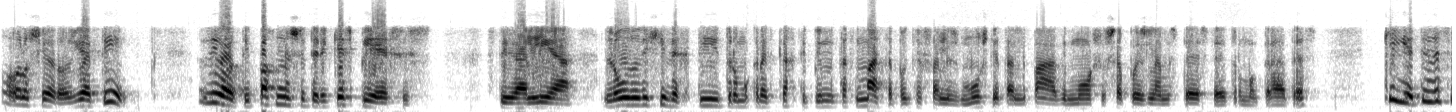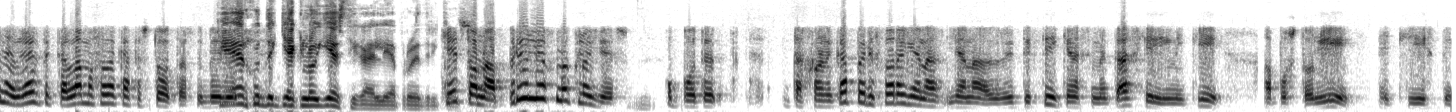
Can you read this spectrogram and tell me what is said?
όλος ιερός. Γιατί; Διότι υπάρχουν εσωτερικές πιέσεις στη Γαλλία λόγω του ότι έχει δεχτεί τρομοκρατικά χτυπήματα, θυμάστε, από κεφαλισμούς και τα λοιπά δημόσιους από Ισλαμιστές τρομοκράτες και και γιατί δεν συνεργάζεται καλά με αυτά τα καθεστώτα στην περιοχή. Και έρχονται και εκλογές στη Γαλλία προεδρικέ. Και τον Απρίλιο έχουμε εκλογές. Ναι. Οπότε τα χρονικά περιθώρια για να, για να ζητηθεί και να συμμετάσχει η ελληνική αποστολή εκεί στη,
